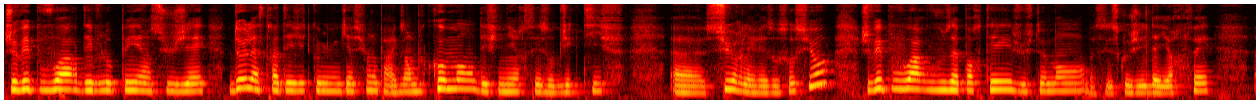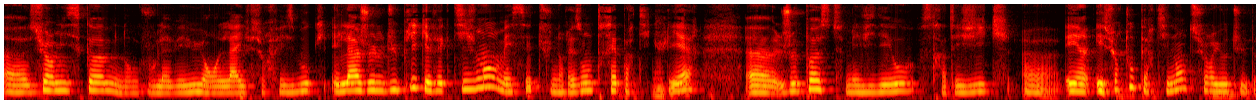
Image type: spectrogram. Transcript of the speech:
Je vais pouvoir développer un sujet de la stratégie de communication, par exemple comment définir ses objectifs euh, sur les réseaux sociaux. Je vais pouvoir vous apporter justement, bah, c'est ce que j'ai d'ailleurs fait euh, sur Misscom, donc vous l'avez eu en live sur Facebook. Et là, je le duplique effectivement, mais c'est une raison très particulière. Euh, je poste mes vidéos stratégiques et, et, surtout pertinentes sur YouTube,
